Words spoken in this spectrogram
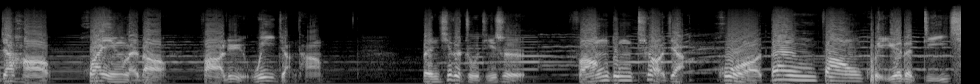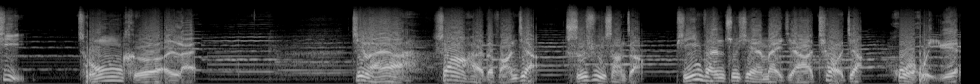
大家好，欢迎来到法律微讲堂。本期的主题是房东跳价或单方毁约的底气从何而来？近来啊，上海的房价持续上涨，频繁出现卖家跳价或毁约，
